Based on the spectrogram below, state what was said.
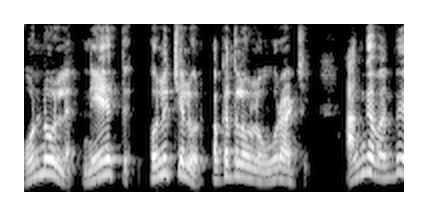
ஒன்றும் இல்லை. நேத்து பொலிச்சலூர் பக்கத்தில் உள்ள ஊராட்சி அங்கே வந்து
